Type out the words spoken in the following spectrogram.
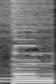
you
